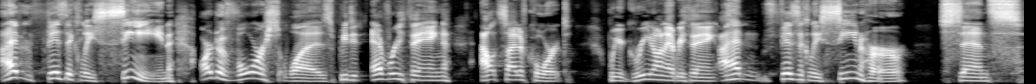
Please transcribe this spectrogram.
I haven't physically seen our divorce was we did everything outside of court. We agreed on everything. I hadn't physically seen her since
